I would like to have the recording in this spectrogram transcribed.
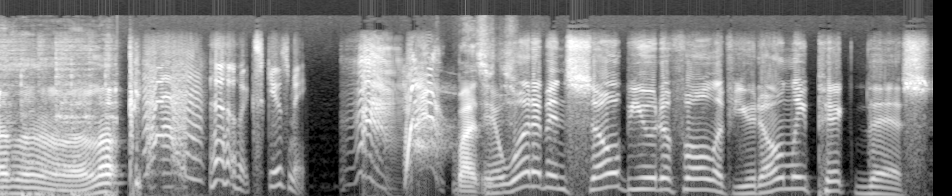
Also, Oh, excuse me. It nicht. would have been so beautiful if you'd only picked this.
